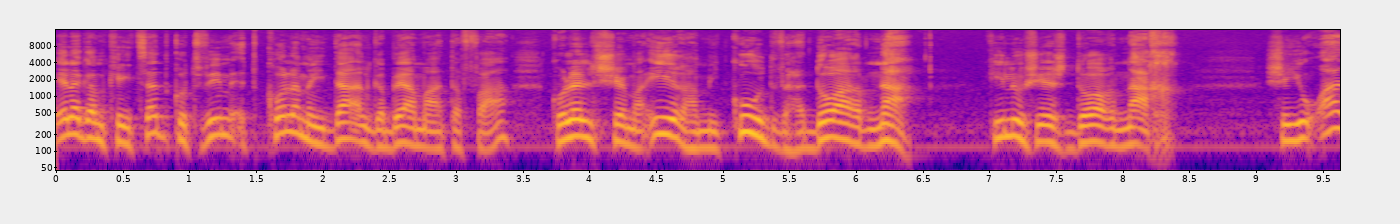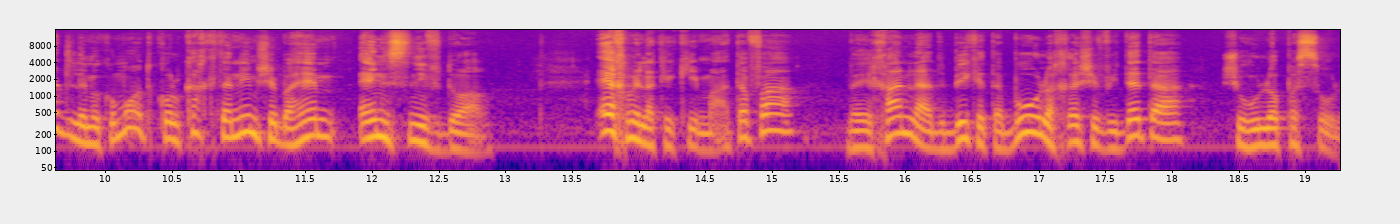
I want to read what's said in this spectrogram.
אלא גם כיצד כותבים את כל המידע על גבי המעטפה, כולל שם העיר, המיקוד והדואר נע, כאילו שיש דואר נח. שיועד למקומות כל כך קטנים שבהם אין סניף דואר. איך מלקקים מעטפה והיכן להדביק את הבול אחרי שווידאת שהוא לא פסול.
